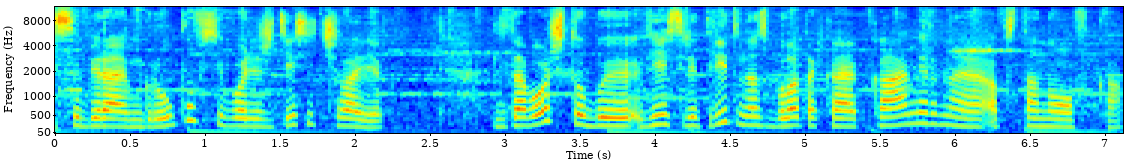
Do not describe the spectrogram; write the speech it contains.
Мы собираем группу, всего лишь 10 человек, для того, чтобы весь ретрит у нас была такая камерная обстановка,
